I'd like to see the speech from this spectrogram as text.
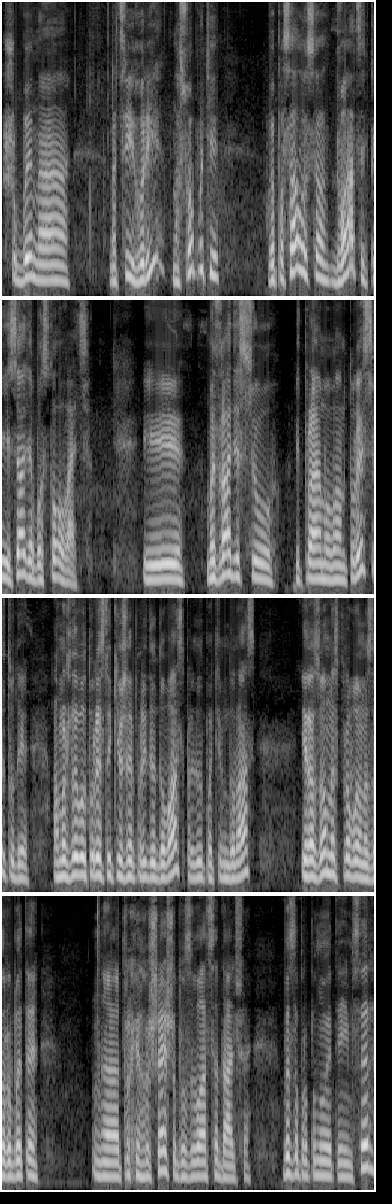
щоб на, на цій горі, на сопоті, випасалося 20, 50 або 100 овець. І ми з радістю відправимо вам туристів туди, а можливо, туристи, які вже прийдуть до вас, прийдуть потім до нас. І разом ми спробуємо заробити е, трохи грошей, щоб розвиватися далі. Ви запропонуєте їм сир,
